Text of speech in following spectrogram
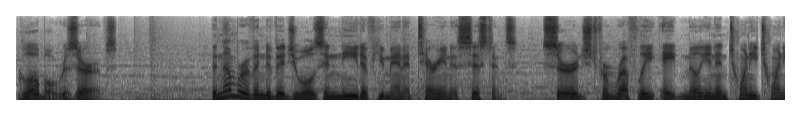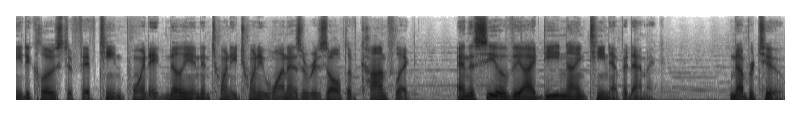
global reserves. The number of individuals in need of humanitarian assistance surged from roughly 8 million in 2020 to close to 15.8 million in 2021 as a result of conflict and the COVID-19 epidemic. Number 2.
